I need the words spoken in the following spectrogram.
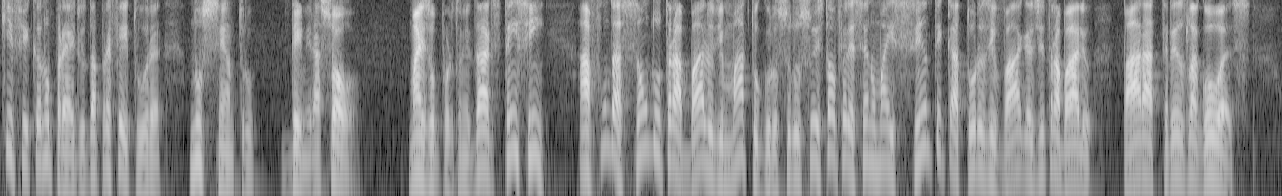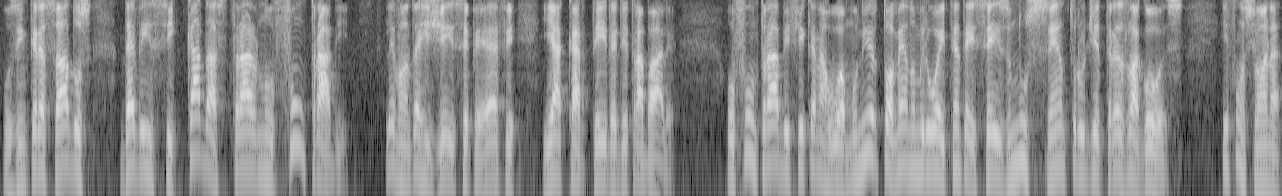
que fica no prédio da Prefeitura, no centro de Mirassol. Mais oportunidades? Tem sim. A Fundação do Trabalho de Mato Grosso do Sul está oferecendo mais 114 vagas de trabalho para Três Lagoas. Os interessados devem se cadastrar no Funtrab, levando RG e CPF e a carteira de trabalho. O Funtrab fica na rua Munir Tomé, número 86, no centro de Três Lagoas. E funciona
